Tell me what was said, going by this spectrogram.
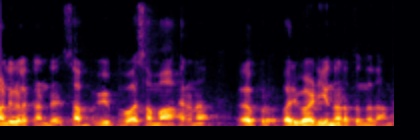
ആളുകളെ കണ്ട് വിഭവ സമാഹരണ പരിപാടിയും നടത്തുന്നതാണ്.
